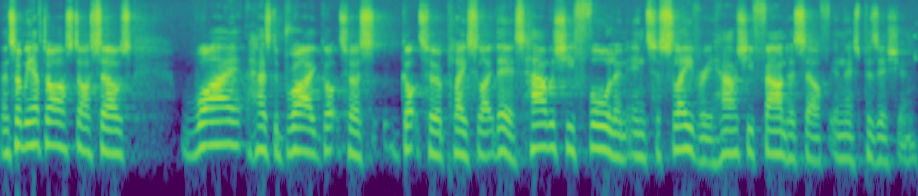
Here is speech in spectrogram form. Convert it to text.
And so we have to ask ourselves why has the bride got to, us, got to a place like this? How has she fallen into slavery? How has she found herself in this position?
